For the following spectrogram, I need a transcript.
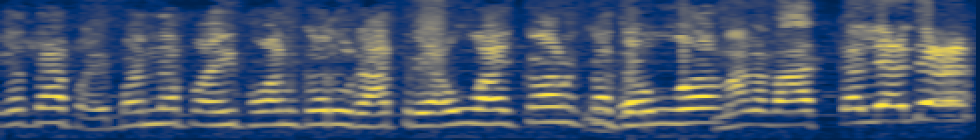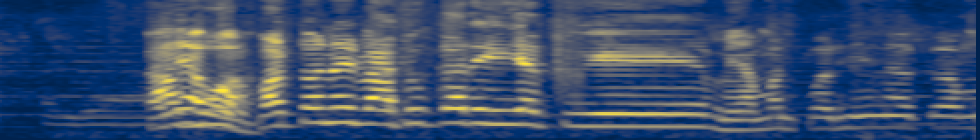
એ તા ભાઈ બંને પછી ફોન કરું રાત્રે આવું હોય કણ કે જવું મને વાત કરી નહીં વાતું કરી યાર તું એ મહેમાન પડી ને કમ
